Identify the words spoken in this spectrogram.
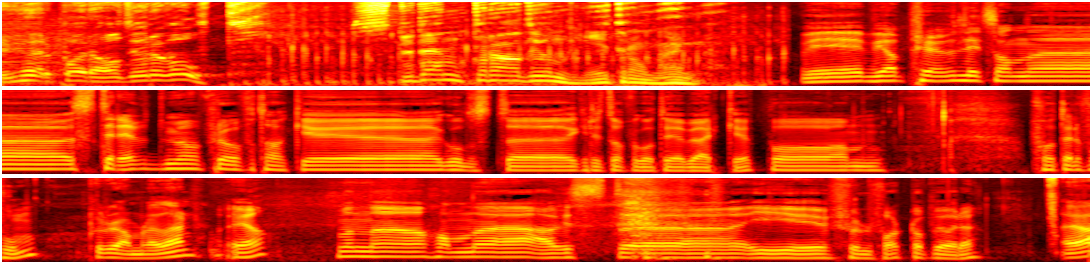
Du hører på Radio Revolt, studentradioen i Trondheim. Vi, vi har prøvd litt sånn eh, strevd med å prøve å få tak i godeste Kristoffer Gautier Bjerke på, på telefonen. Programlederen. Ja, men eh, han eh, er visst i full fart opp i året. Ja,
